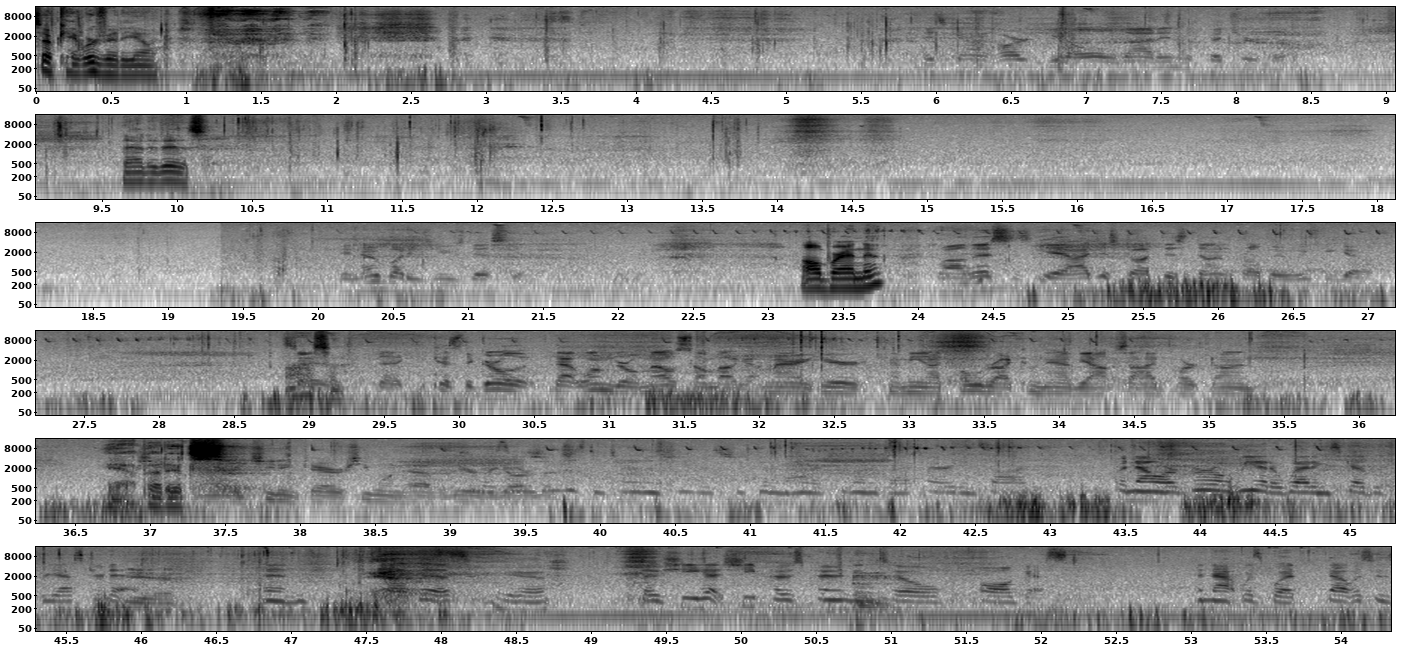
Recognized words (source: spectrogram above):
It's okay, we're videoing. It's kind of hard to get all of that in the picture, but That it is. yeah, nobody's used this yet. All brand new? Well, this is, yeah, I just got this done probably a week ago. So Awesome. Because the girl, that- that one girl Mel was talking about got married here. I mean, I told her I couldn't have the outside part done. Yeah, She but it's married, She didn't care. She wanted to have it here She regardless. was determined she was, she didn't want it, she wanted that married inside. But now our girl, we had a wedding scheduled for yesterday. Yeah. And Yeah. all this, Yeah. so she had, she postponed until August. And that was what, that was his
